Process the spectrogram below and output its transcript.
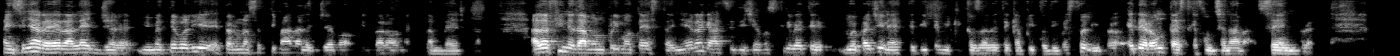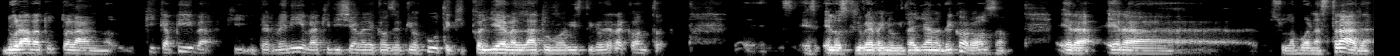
a insegnare era leggere. Mi mettevo lì e per una settimana leggevo il barone Lamberto. Alla fine davo un primo test ai miei ragazzi dicevo scrivete due paginette, ditemi che cosa avete capito di questo libro. Ed era un test che funzionava sempre, durava tutto l'anno chi capiva, chi interveniva, chi diceva le cose più acute, chi coglieva il lato umoristico del racconto e, lo scriveva in un italiano decoroso, era, era sulla buona strada,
